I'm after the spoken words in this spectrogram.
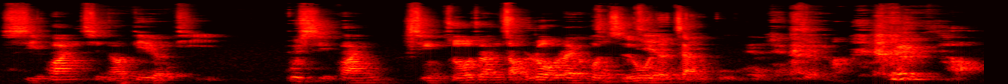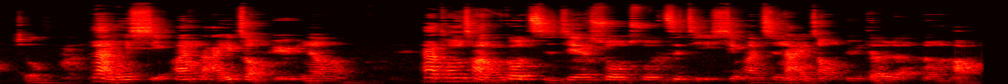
喜欢，请到第二题。不喜欢，请左转找肉类或植物的占卜。好，就那你喜欢哪一种鱼呢？那通常能够直接说出自己喜欢吃哪一种鱼的人很好，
